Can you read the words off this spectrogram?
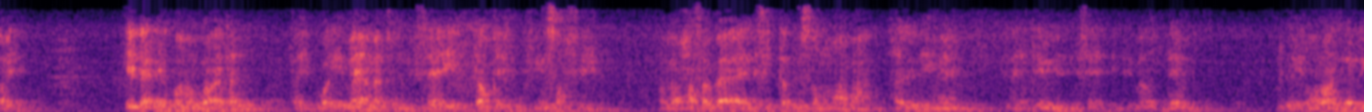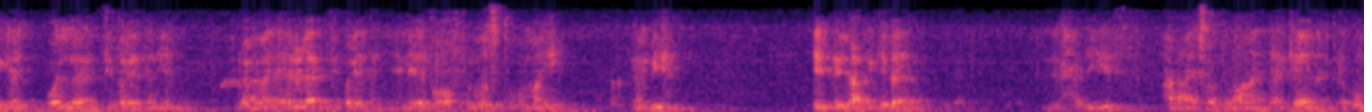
طيب إلا أن يكون امرأة طيب وإمامة النساء تقف في صفهم طب لو حصل بقى إن ستات بيصلوا مع بعض هل الإمام اللي هتم النساء تبقى قدام والباقيين وراها زي الرجال ولا في طريقة تانية؟ العلماء قالوا لا في طريقة تانية اللي هي تقف في الوسط وهم إيه؟ جنبيها إيه الدليل على كده؟ الحديث عن عائشة رضي الله عنها أنها كانت تؤم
